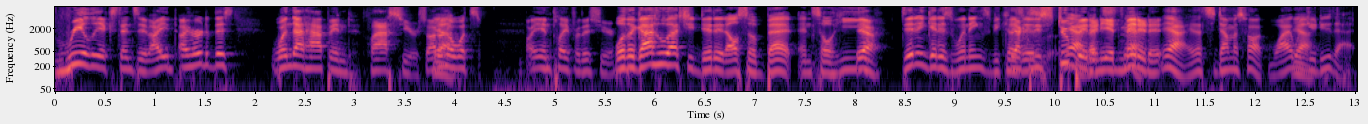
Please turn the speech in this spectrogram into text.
really extensive. I I heard of this when that happened last year, so I don't know what's in play for this year. Well, the guy who actually did it also bet, and so he yeah, didn't get his winnings because yeah, because it- he's stupid and he admitted yeah, it. Yeah, that's dumb as fuck. Why would Yeah. you do that?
